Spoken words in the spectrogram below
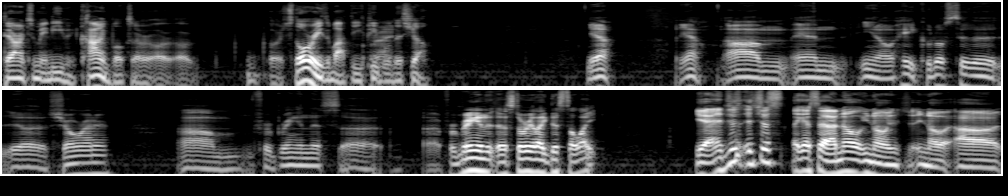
There aren't too many even comic books or or, or, or stories about these people Right. this show. Yeah, yeah. Um, and you know, hey, kudos to the uh, showrunner, um, for bringing this, uh, uh, for bringing a story like this to light. Yeah, and just it's just like I said. I know you know you know uh,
